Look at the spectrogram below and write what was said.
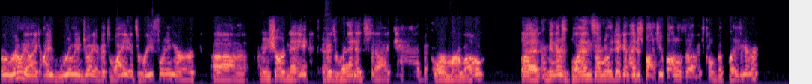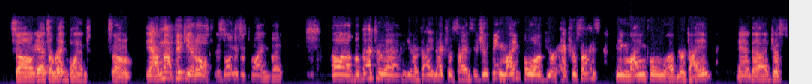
but really, like I really enjoy it. If it's white, it's Riesling or uh, I mean Chardonnay. If it's red, it's uh, Cab or Merlot. But I mean, there's blends I'm really digging. I just bought two bottles of. It's called the Prisoner. So yeah, it's a red blend. So yeah, I'm not picky at all as long as it's wine. But uh, but back to the you know diet and exercise. It's just being mindful of your exercise, being mindful of your diet, and uh, just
